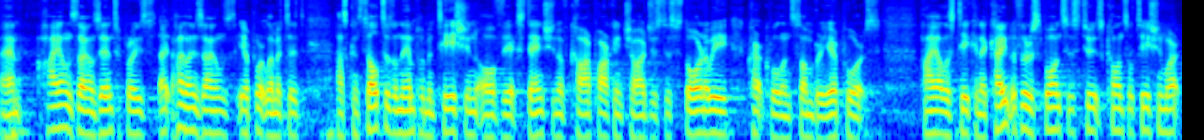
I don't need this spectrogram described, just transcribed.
Um, Highlands Islands Enterprise, uh, Highlands Islands Airport Limited has consulted on the implementation of the extension of car parking charges to Stornoway, Kirkwall and Sunbury airports. HIAL has taken account of the responses to its consultation work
